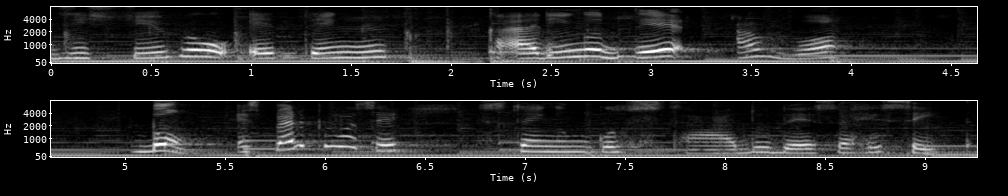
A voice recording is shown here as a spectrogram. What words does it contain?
irresistível e tem um carinho de avó. Bom, espero que vocês tenham gostado dessa receita.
